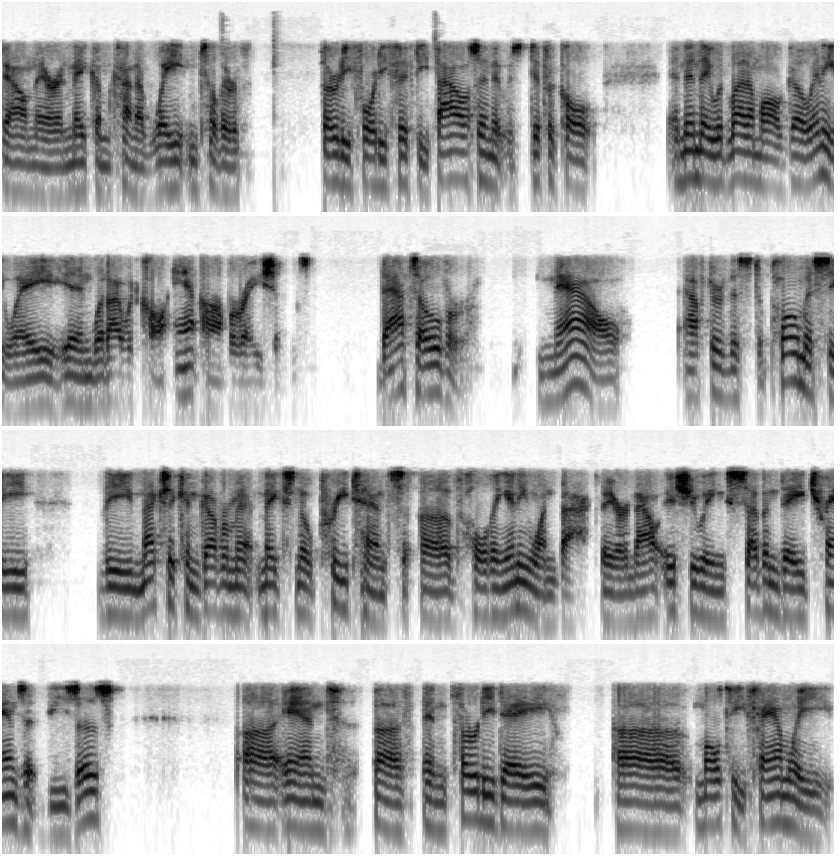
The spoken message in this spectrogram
down there and make them kind of wait until they're 30, 40, 50,000. It was difficult. And then they would let them all go anyway in what I would call ant operations. That's over. Now, after this diplomacy, the Mexican government makes no pretense of holding anyone back. They are now issuing seven day transit visas uh, and uh, and 30 day uh, multi-family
